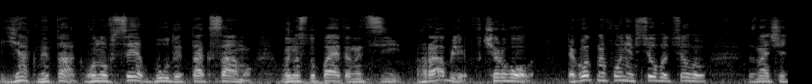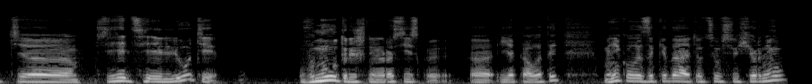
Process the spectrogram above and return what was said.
Як не так? Воно все буде так само. Ви наступаєте на ці граблі в чергове. Так от на фоні всього цього, значить, е, всієї цієї люті, внутрішньої російської, е, яка летить, мені коли закидають оцю всю херню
